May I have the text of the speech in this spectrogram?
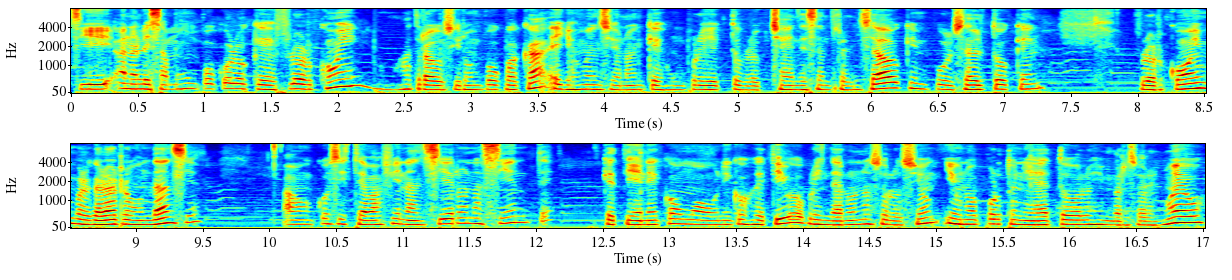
si analizamos un poco lo que es Floorcoin, vamos a traducir un poco acá, ellos mencionan que es un proyecto blockchain descentralizado que impulsa el token Floorcoin, valga la redundancia, a un ecosistema financiero naciente que tiene como único objetivo brindar una solución y una oportunidad de todos los inversores nuevos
